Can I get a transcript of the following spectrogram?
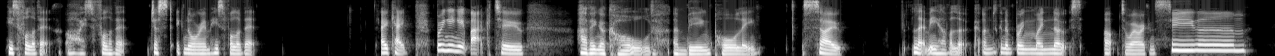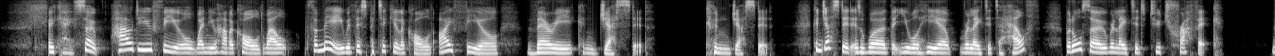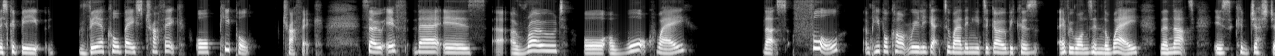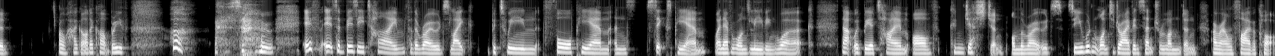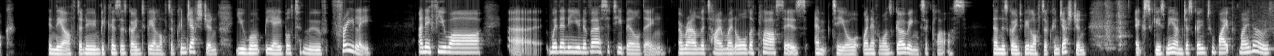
he's full of it. Oh, he's full of it. Just ignore him. He's full of it. Okay, bringing it back to having a cold and being poorly. So let me have a look. I'm just going to bring my notes up to where I can see them. Okay, so how do you feel when you have a cold? Well, for me, with this particular cold, I feel very congested. Congested. Congested is a word that you will hear related to health, but also related to traffic. This could be vehicle based traffic or people traffic. So if there is a road or a walkway that's full and people can't really get to where they need to go because everyone's in the way, then that is congestion. Oh, hang on, I can't breathe. so, if it's a busy time for the roads, like between 4 p.m. and 6 p.m., when everyone's leaving work, that would be a time of congestion on the roads. So, you wouldn't want to drive in central London around five o'clock in the afternoon because there's going to be a lot of congestion. You won't be able to move freely. And if you are uh, within a university building around the time when all the classes empty or when everyone's going to class, then there's going to be a lot of congestion. Excuse me, I'm just going to wipe my nose.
